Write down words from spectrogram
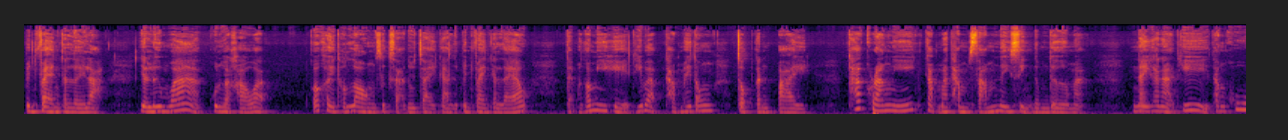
เป็นแฟนกันเลยล่ะ อย่าลืมว่าคุณกับเขาอะก็เคยทดลองศึกษาดูใจกันหรือเป็นแฟนกันแล้ว แต่มันก็มีเหตุที่แบบทำให้ต้องจบกันไป ถ้าครั้งนี้กลับมาทำซ้ำในสิ่งเดิมๆอะในขณะที่ทั้งคู่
